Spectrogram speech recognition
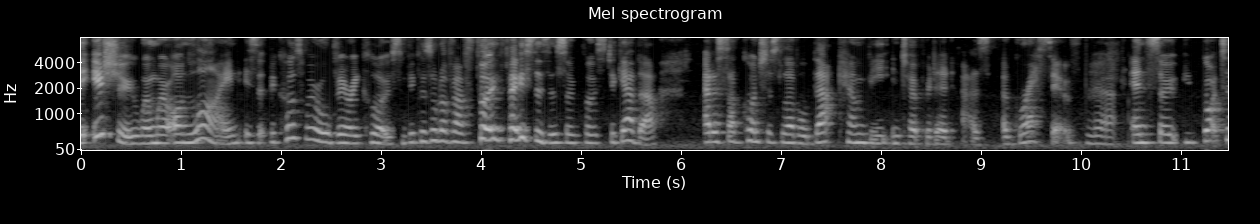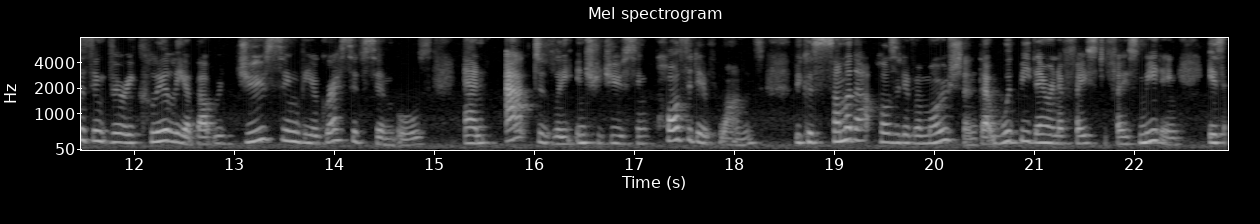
The issue when we're online is that because we're all very close and because all of our faces are so close together, at a subconscious level, that can be interpreted as aggressive. Yeah. And so you've got to think very clearly about reducing the aggressive symbols and actively introducing positive ones because some of that positive emotion that would be there in a face to face meeting is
